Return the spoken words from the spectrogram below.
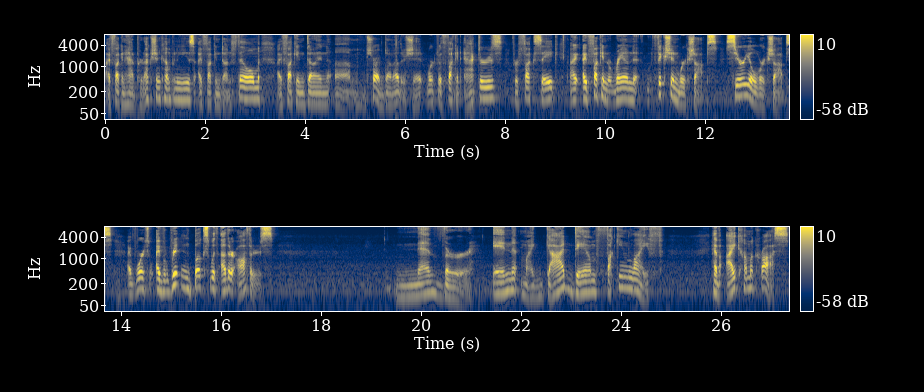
I've fucking had production companies, I've fucking done film, I've fucking done, um, I'm sure I've done other shit, worked with fucking actors, for fuck's sake. I, I fucking ran fiction workshops, serial workshops. I've worked, I've written books with other authors. Never in my goddamn fucking life have I come across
